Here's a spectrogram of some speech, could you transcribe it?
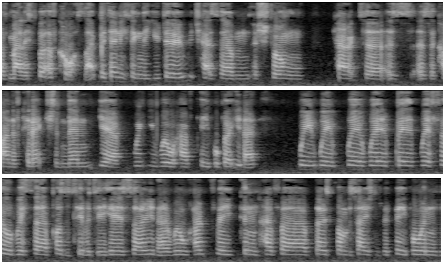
of malice. But of course, like with anything that you do, which has um, a strong character as as a kind of connection, then yeah, we, you will have people. But you know, we we we're we're we're, filled with uh, positivity here, so you know we'll hopefully can have uh, those conversations with people and.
